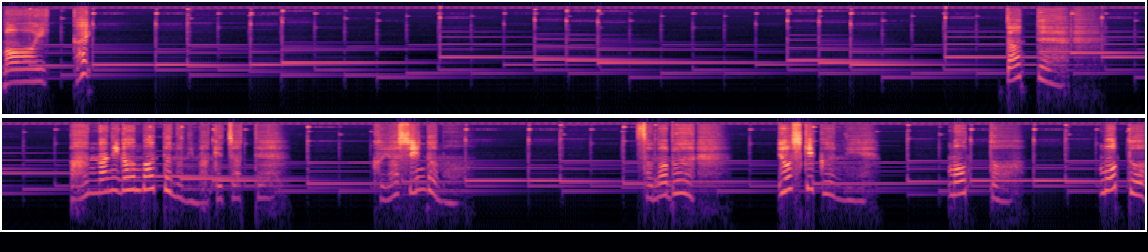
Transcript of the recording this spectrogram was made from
もう一回。だって、あんなに頑張ったのに負けちゃって、悔しいんだもん。その分、よしきくんにもっと、もっと、いっ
